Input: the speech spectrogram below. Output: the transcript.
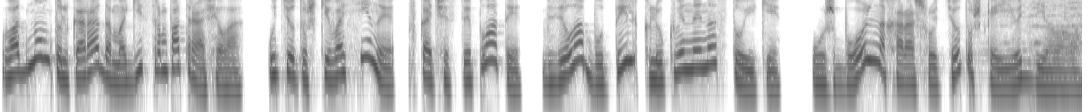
В одном только Рада магистром потрафила. У тетушки Васины в качестве платы взяла бутыль клюквенной настойки. Уж больно хорошо тетушка ее делала.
